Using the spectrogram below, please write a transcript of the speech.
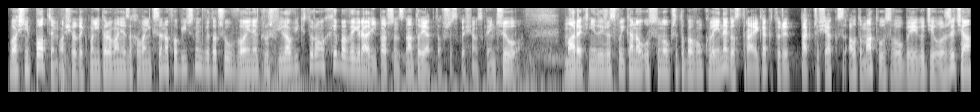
Właśnie po tym ośrodek monitorowania zachowań ksenofobicznych wytoczył wojnę Kruszwilowi, którą chyba wygrali, patrząc na to, jak to wszystko się skończyło. Marek nie dość, że swój kanał usunął przed obawą kolejnego strajka, który tak czy siak z automatu usuwałby jego dzieło życia,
